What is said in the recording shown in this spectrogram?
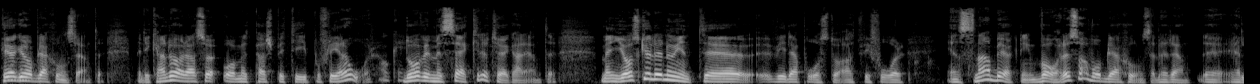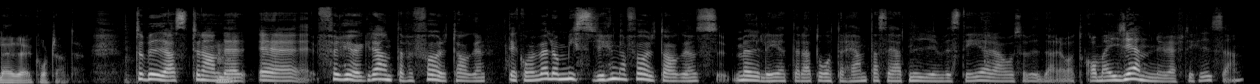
högre obligationsräntor. Men det kan röra sig om ett perspektiv på flera år. Okay. Då har vi med säkerhet höga räntor. Men jag skulle nog inte vilja påstå att vi får en snabb ökning, vare sig av obligations- eller, ränt, eh, eller korträntor. Tobias Tunander, mm. eh, för hög ränta för företagen, det kommer väl att missgynna företagens möjligheter att återhämta sig, att nyinvestera och så vidare och att komma igen nu efter krisen?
